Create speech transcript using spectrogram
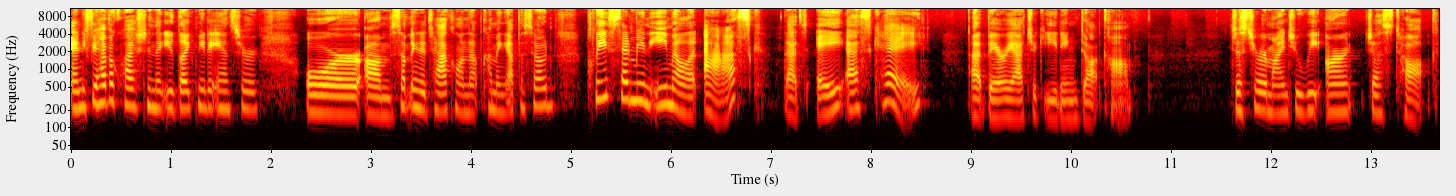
And if you have a question that you'd like me to answer or um, something to tackle in an upcoming episode, please send me an email at ask, that's ask, at bariatriceating.com. Just to remind you, we aren't just talk.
